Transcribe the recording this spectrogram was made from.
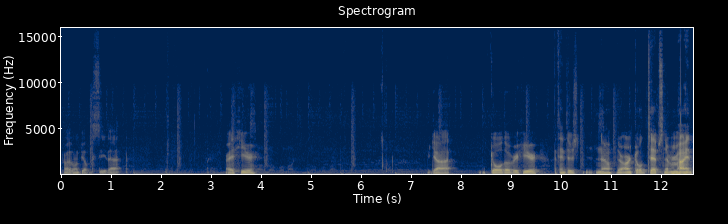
Probably won't be able to see that. Right here. We got gold over here. I think there's, no, there aren't gold tips, never mind.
